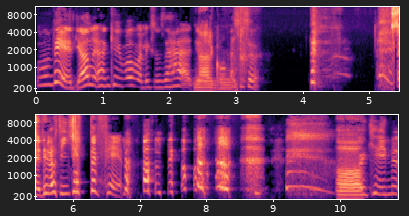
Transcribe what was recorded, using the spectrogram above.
man vet ju aldrig, han kan ju bara vara liksom så här. Närgången. Alltså, så. Nej, det låter jättefel. Ja. Okej, nu,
